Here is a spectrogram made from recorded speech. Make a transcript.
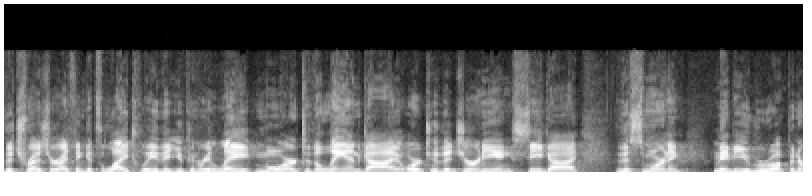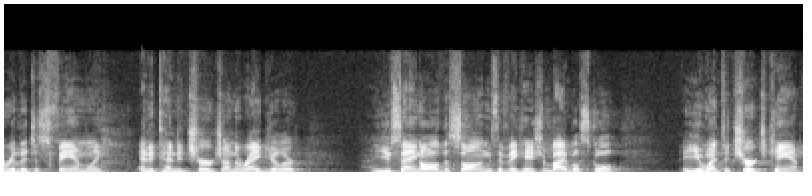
the treasure. I think it's likely that you can relate more to the land guy or to the journeying sea guy this morning. Maybe you grew up in a religious family and attended church on the regular. You sang all the songs at vacation Bible school. You went to church camp.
